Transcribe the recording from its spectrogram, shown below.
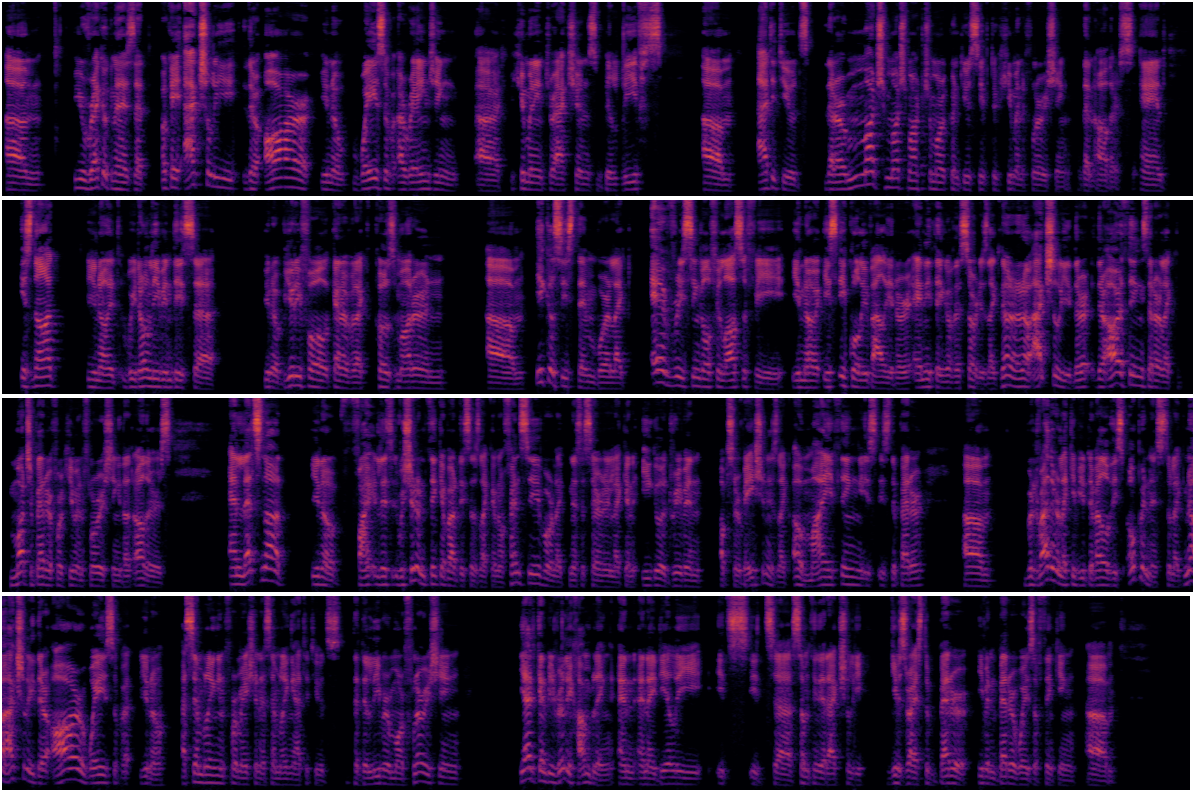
um, you recognize that okay, actually, there are you know ways of arranging uh, human interactions, beliefs, um, attitudes that are much, much, much more conducive to human flourishing than others. And it's not you know it, we don't live in this uh, you know beautiful kind of like postmodern um, ecosystem where like every single philosophy you know is equally valid or anything of the sort. Is like no no no actually there there are things that are like much better for human flourishing than others. And let's not you know find we shouldn't think about this as like an offensive or like necessarily like an ego driven observation. Is like oh my thing is is the better. Um but rather like if you develop this openness to like no actually there are ways of you know assembling information assembling attitudes that deliver more flourishing yeah, it can be really humbling, and and ideally, it's it's uh, something that actually gives rise to better, even better ways of thinking. Um,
